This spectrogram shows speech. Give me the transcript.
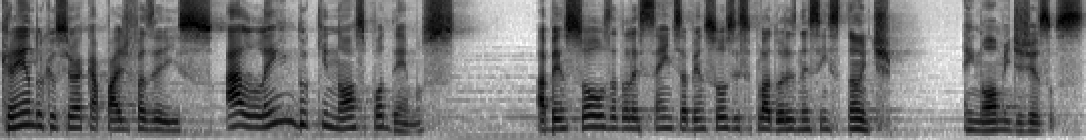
crendo que o Senhor é capaz de fazer isso, além do que nós podemos. Abençoa os adolescentes, abençoa os discipuladores nesse instante, em nome de Jesus.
